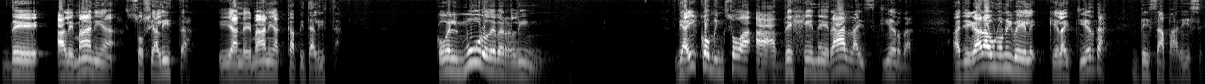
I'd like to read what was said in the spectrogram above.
de Alemania socialista y Alemania capitalista. Con el muro de Berlín. De ahí comenzó a, degenerar la izquierda, a llegar a unos niveles que la izquierda desaparece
